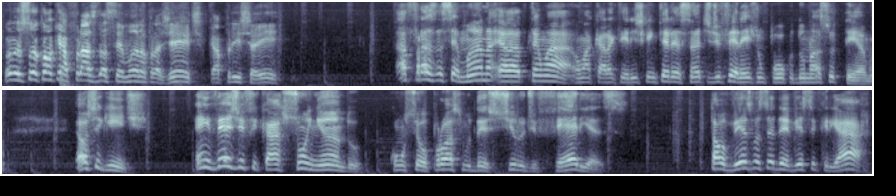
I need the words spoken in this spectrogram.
Professor, qual é a frase da semana pra gente? Capricha aí. A frase da semana ela tem uma, uma característica interessante, diferente um pouco do nosso tema. É o seguinte: em vez de ficar sonhando com o seu próximo destino de férias, talvez você devesse criar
